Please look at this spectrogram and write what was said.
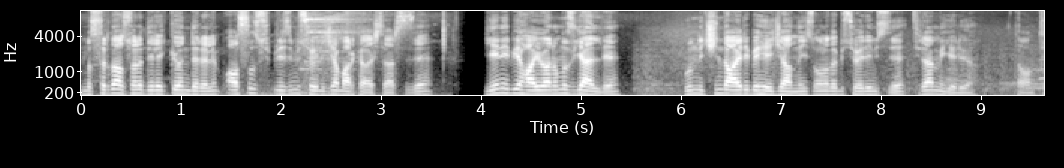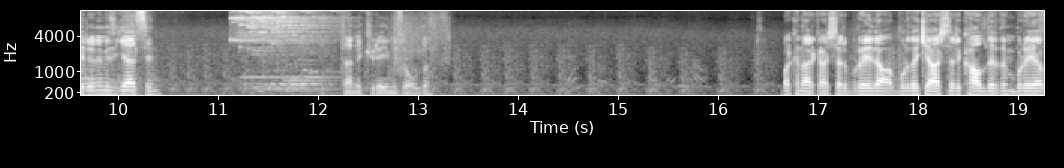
Mısır'dan sonra direkt gönderelim. Asıl sürprizimi söyleyeceğim arkadaşlar size. Yeni bir hayvanımız geldi. Bunun için de ayrı bir heyecanlıyız. Onu da bir söyleyeyim size. Tren mi geliyor? Tamam trenimiz gelsin. Bir tane küreğimiz oldu. Bakın arkadaşlar buraya da buradaki ağaçları kaldırdım. Buraya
